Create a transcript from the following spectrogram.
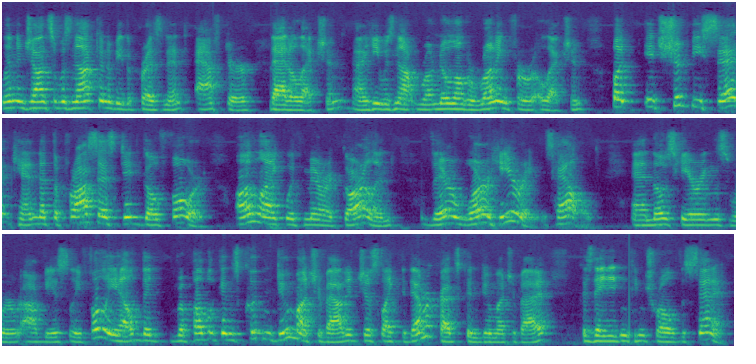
Lyndon Johnson was not going to be the president after that election. Uh, he was not run, no longer running for election. But it should be said, Ken, that the process did go forward. Unlike with Merrick Garland, there were hearings held and those hearings were obviously fully held. The Republicans couldn't do much about it, just like the Democrats couldn't do much about it because they didn't control the Senate.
